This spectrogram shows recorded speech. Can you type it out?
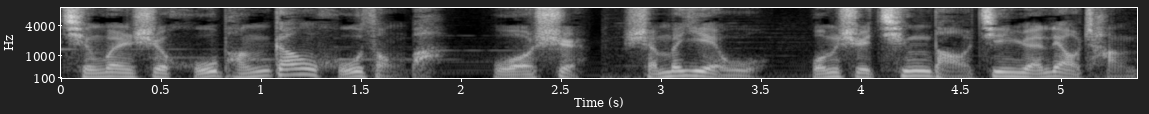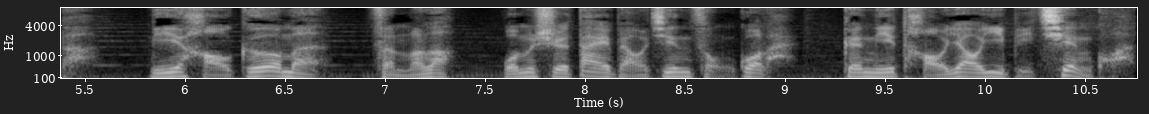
请问是胡鹏刚胡总吧？我是，什么业务？我们是青岛金原料厂的。你好，哥们，怎么了？我们是代表金总过来跟你讨要一笔欠款，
